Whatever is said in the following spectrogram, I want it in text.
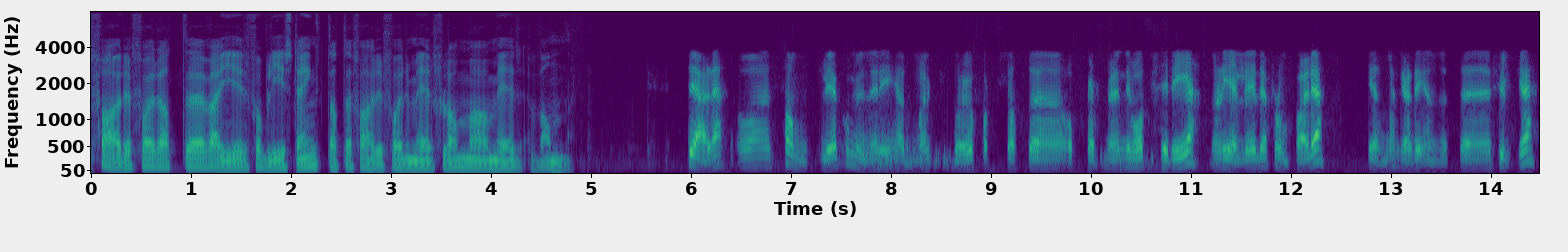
fare for at veier forblir stengt, at det er fare for mer flom og mer vann? Det er det. Og samtlige kommuner i Hedmark står jo fortsatt oppført med nivå tre når det gjelder flomfare. Hedmark er det eneste fylket.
